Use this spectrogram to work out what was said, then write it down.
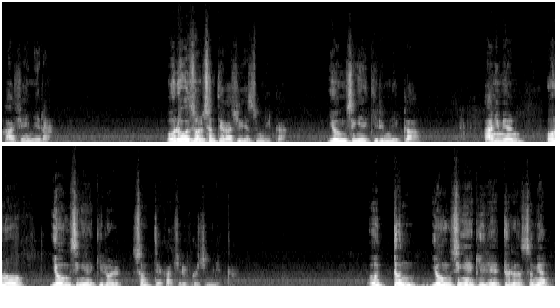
하시니라. 어느 것을 선택하시겠습니까? 영생의 길입니까? 아니면 어느 영생의 길을 선택하실 것입니까? 어떤 영생의 길에 들어서면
